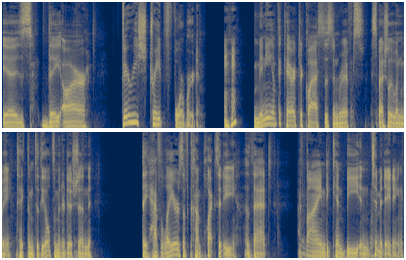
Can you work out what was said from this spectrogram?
is they are very straightforward Mhm. many of the character classes and rifts especially when we take them to the ultimate edition they have layers of complexity that i find can be intimidating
